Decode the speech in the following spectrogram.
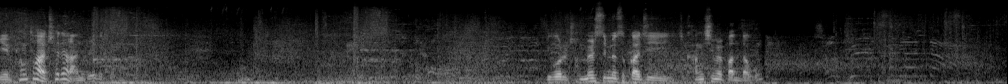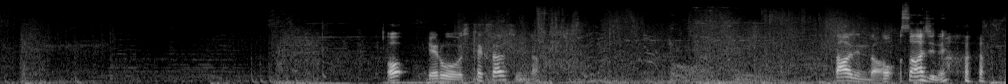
얘 평타 최대한 안 줘야겠다. 이거를 전멸 쓰면서까지 강심을 빤다고? 어? 얘로 스택 쌓을 수 있나? 쌓아진다 어 싸지네.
